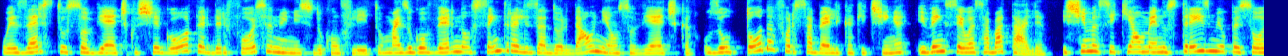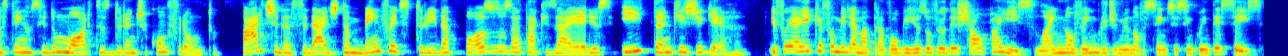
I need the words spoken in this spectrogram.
O exército soviético chegou a perder força no início do conflito, mas o governo centralizador da União Soviética usou toda a força bélica que tinha e venceu essa batalha. Estima-se que ao menos 3 mil pessoas tenham sido mortas durante o confronto. Parte da cidade também foi destruída após os ataques aéreos e tanques de guerra. E foi aí que a família Matravog resolveu deixar o país, lá em novembro de 1956,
